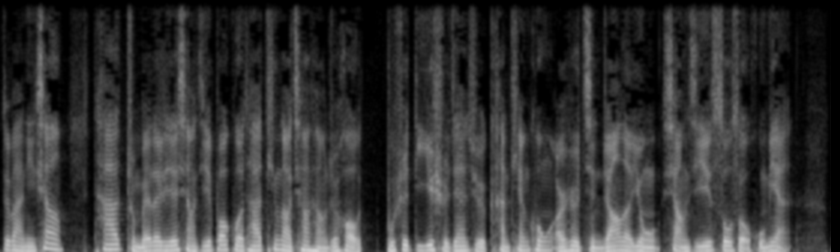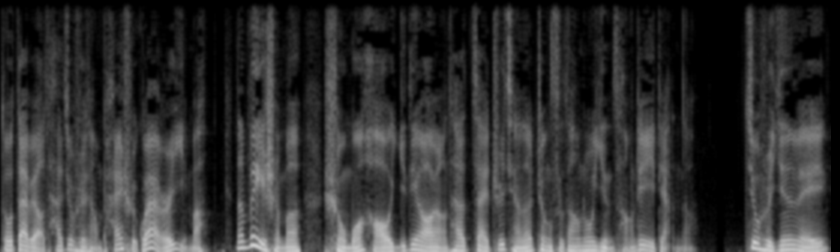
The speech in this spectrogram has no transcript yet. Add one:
对吧？你像他准备的这些相机，包括他听到枪响之后。不是第一时间去看天空，而是紧张的用相机搜索湖面，都代表他就是想拍水怪而已嘛？那为什么手魔豪一定要让他在之前的证词当中隐藏这一点呢？就是因为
